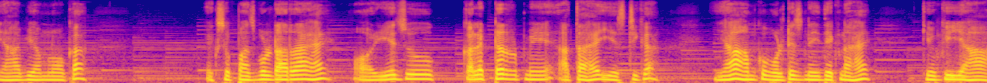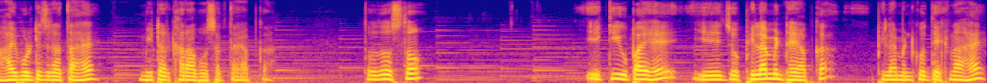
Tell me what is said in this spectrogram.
यहाँ भी हम लोगों का 105 वोल्ट आ रहा है और ये जो कलेक्टर में आता है ई e का, यहाँ हमको वोल्टेज नहीं देखना है, क्योंकि यहाँ हाई वोल्टेज रहता है मीटर ख़राब हो सकता है आपका। तो दोस्तों, एक ही उपाय है, ये जो फिलामेंट है आपका फिलामेंट को देखना है,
